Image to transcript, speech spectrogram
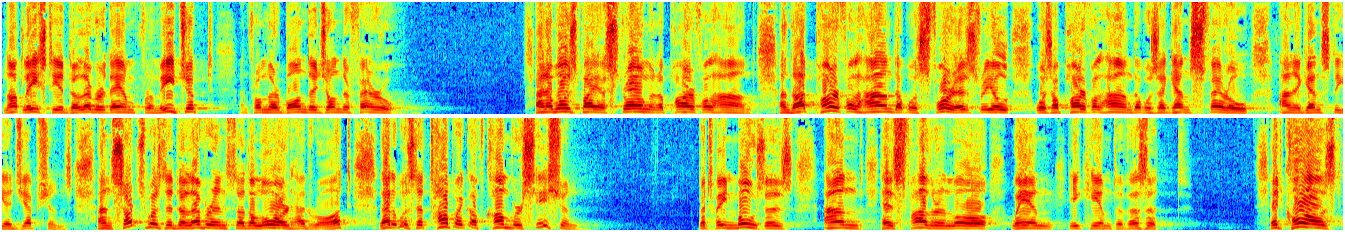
Not least, He had delivered them from Egypt and from their bondage under Pharaoh. And it was by a strong and a powerful hand. And that powerful hand that was for Israel was a powerful hand that was against Pharaoh and against the Egyptians. And such was the deliverance that the Lord had wrought that it was the topic of conversation between Moses and his father-in-law when he came to visit. It caused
